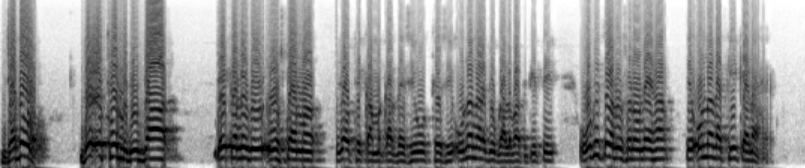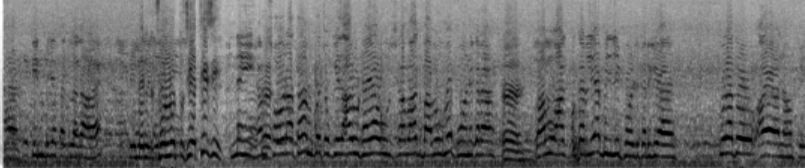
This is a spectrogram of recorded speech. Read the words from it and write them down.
ਜਦੋਂ ਜੋ ਉੱਥੇ ਮੌਜੂਦਾ, ਇਹ ਕਹਿੰਦੇ ਵੀ ਉਸ ਟਾਈਮ ਜਿਹੜਾ ਉੱਥੇ ਕੰਮ ਕਰਦੇ ਸੀ ਉਹ ਉੱਥੇ ਸੀ ਉਹਨਾਂ ਨਾਲ ਜੋ ਗੱਲਬਾਤ ਕੀਤੀ ਉਹ ਵੀ ਤੁਹਾਨੂੰ ਸੁਣਾਉਂਦੇ ਹਾਂ ਤੇ ਉਹਨਾਂ ਦਾ ਕੀ ਕਹਿਣਾ ਹੈ तीन बजे तक लगा है ਤੇ ਤੁਹਾਨੂੰ ਤੁਸੀਂ ਇੱਥੇ ਸੀ नहीं हम सो रहा था हमको चौकीदार उठाया उसके बाद बाबू को मैं फोन करा बाबू आग पकड़ लिया बिजली फोल्ड कर गया है पूरा तो आया ना पे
